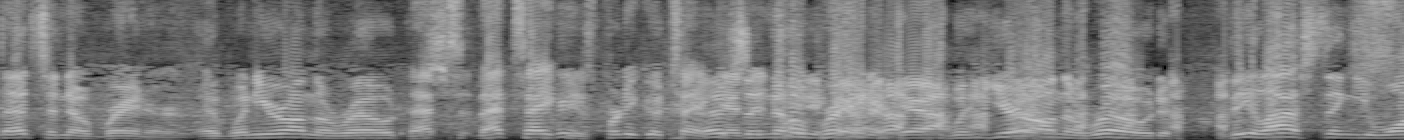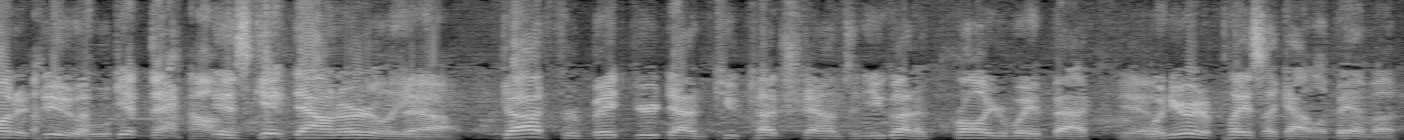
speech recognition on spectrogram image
that's a no-brainer. When you're on the road, That's that take is pretty good take. It's a no-brainer. Yeah. When you're on the road, the last thing you want to do Get down. is get down early. Yeah. God forbid you're down two touchdowns and you got to crawl your way back. Yeah. When you're at a place like Alabama,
